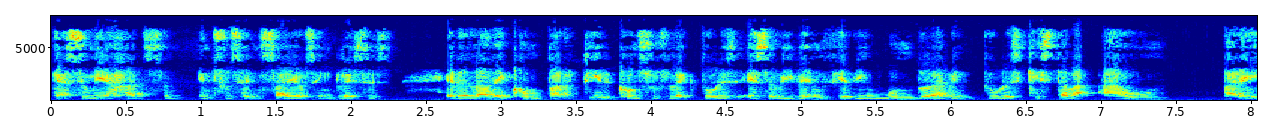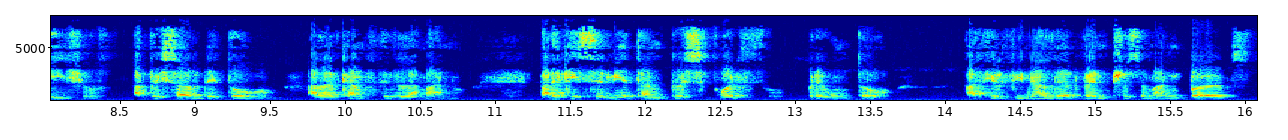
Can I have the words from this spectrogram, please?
que asumía Hudson en sus ensayos ingleses era la de compartir con sus lectores esa vivencia de un mundo de aventuras que estaba aún para ellos, a pesar de todo, al alcance de la mano. ¿Para qué servía tanto esfuerzo? preguntó hacia el final de Adventures Among Birds,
